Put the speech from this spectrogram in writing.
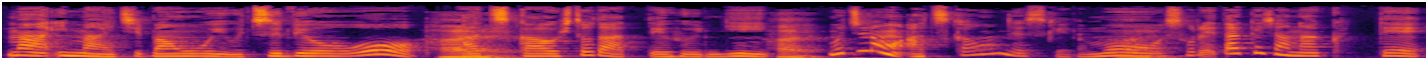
まあ、今一番多いうつ病を扱う人だっていうふうに、はい、もちろん扱うんですけども、はい、それだけじゃなくて、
